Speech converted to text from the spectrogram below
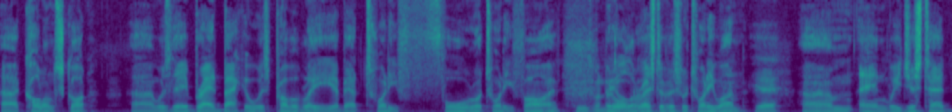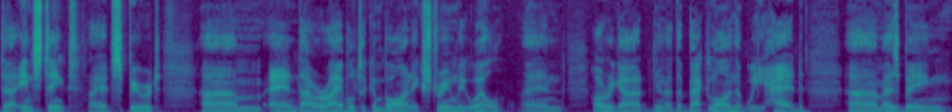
uh, Colin Scott uh, was there. Brad Backer was probably about 24 or 25. but all the rest of us were 21. Yeah. Um, and we just had uh, instinct, they had spirit, um, and they were able to combine extremely well. And I regard, you know, the back line that we had um, as being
